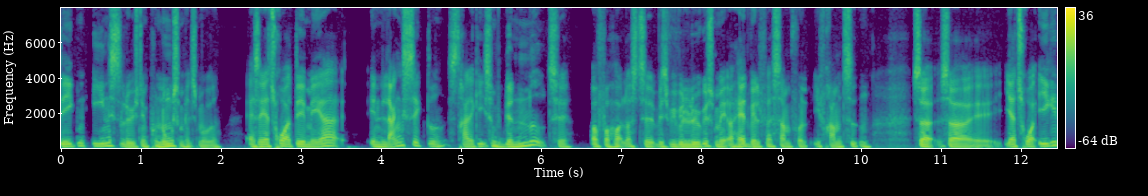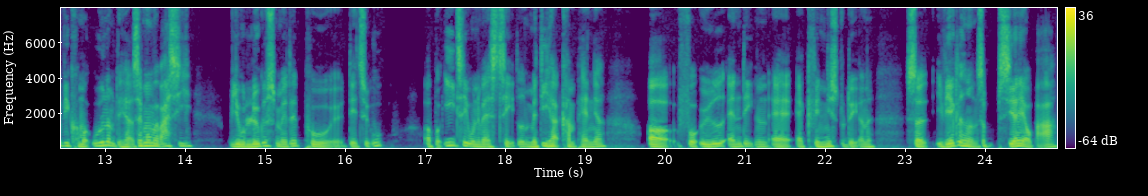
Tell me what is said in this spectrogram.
det er ikke den eneste løsning på nogen som helst måde. Altså, jeg tror, at det er mere en langsigtet strategi, som vi bliver nødt til at forholde os til, hvis vi vil lykkes med at have et velfærdssamfund i fremtiden. Så, så øh, jeg tror ikke, vi kommer udenom det her. Så må man bare sige, vi er jo lykkes med det på øh, DTU og på IT-universitetet med de her kampagner og få øget andelen af, af kvindelige studerende. Så i virkeligheden, så siger jeg jo bare,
